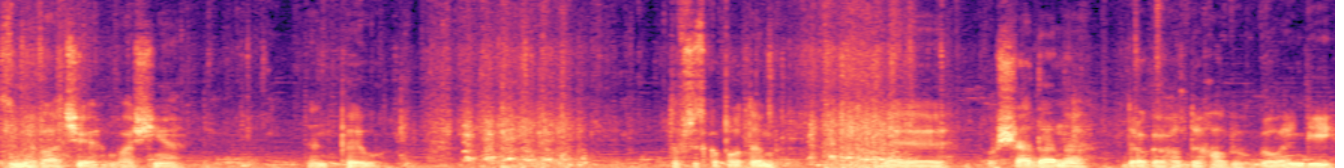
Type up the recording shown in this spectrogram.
zmywacie właśnie ten pył? To wszystko potem osiada na drogach oddechowych gołębi,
